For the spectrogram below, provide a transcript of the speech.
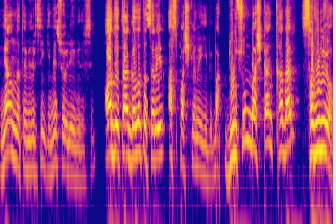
ne anlatabilirsin ki, ne söyleyebilirsin? Adeta Galatasaray'ın as başkanı gibi. Bak Dursun Başkan kadar savunuyor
